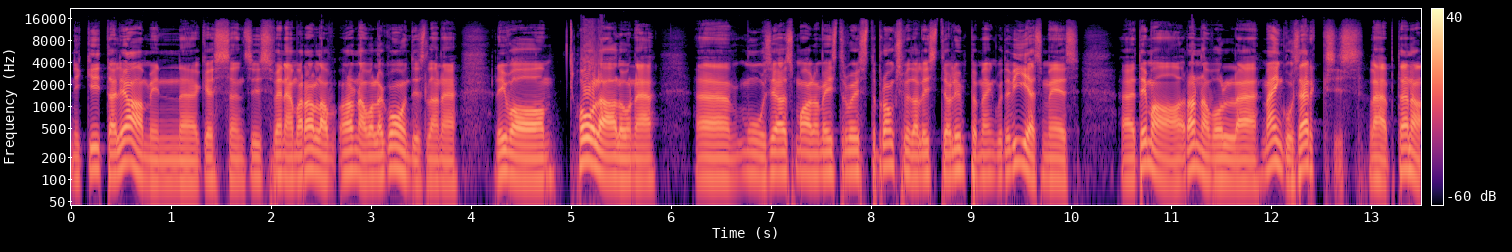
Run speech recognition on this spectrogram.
Nikita Ljamin, kes on siis Venemaa ranna, rannavalve koondislane, Rivo hoolealune, äh, muuseas maailmameistrivõistluste pronksmedalist ja olümpiamängude viies mees, äh, tema rannavolle mängusärk siis läheb täna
